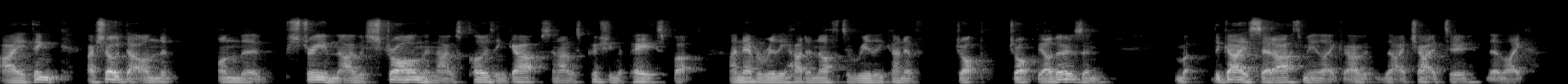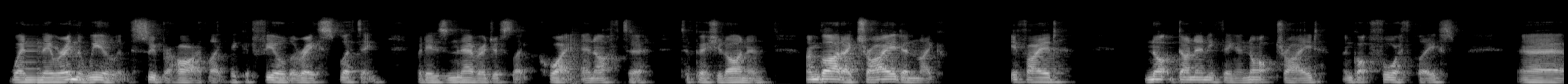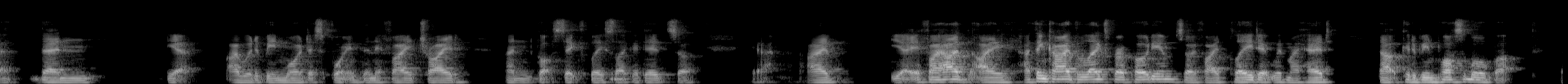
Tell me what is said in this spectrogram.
I think I showed that on the on the stream that I was strong and I was closing gaps and I was pushing the pace, but I never really had enough to really kind of drop drop the others. And the guys said after me, like I, that I chatted to, that like when they were in the wheel, it was super hard. Like they could feel the race splitting, but it is never just like quite enough to to push it on. And I'm glad I tried and like if I had not done anything and not tried and got fourth place, uh, then yeah, I would have been more disappointed than if I had tried and got sixth place like I did. So yeah, I yeah, if I had I I think I had the legs for a podium. So if I had played it with my head, that could have been possible, but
